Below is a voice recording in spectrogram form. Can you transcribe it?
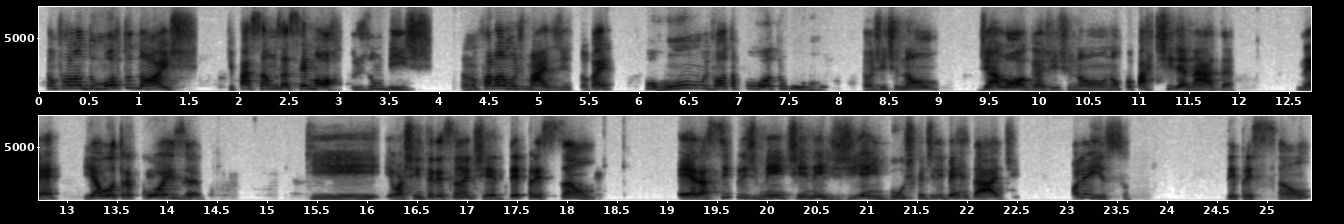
Estamos falando do morto nós, que passamos a ser mortos, zumbis. Nós não falamos mais, a gente só vai para o rumo e volta para o outro rumo. Então a gente não dialoga, a gente não, não compartilha nada, né? E a outra coisa que eu achei interessante é depressão era simplesmente energia em busca de liberdade. Olha isso. Depressão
